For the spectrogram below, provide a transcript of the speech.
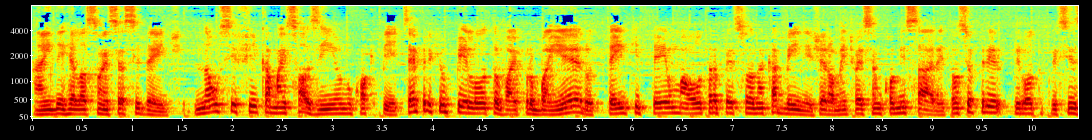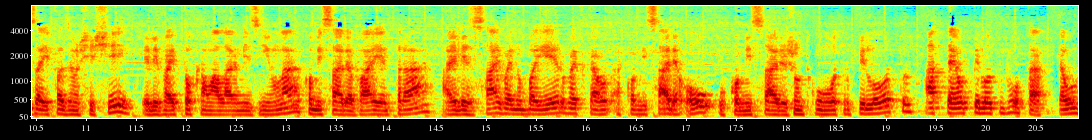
ainda em relação a esse acidente, não se fica mais sozinho no cockpit. Sempre que um piloto vai para o banheiro, tem que ter uma outra pessoa na cabine. Geralmente vai ser um comissário. Então se o piloto precisa ir fazer um xixi, ele vai tocar um alarmezinho lá, a comissária vai entrar, aí ele sai, vai no banheiro, vai ficar a comissária ou o comissário junto com outro piloto até o piloto voltar. Então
